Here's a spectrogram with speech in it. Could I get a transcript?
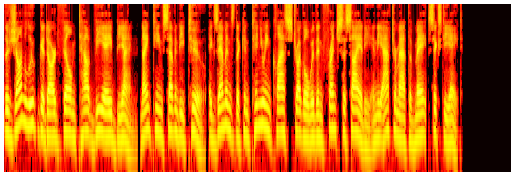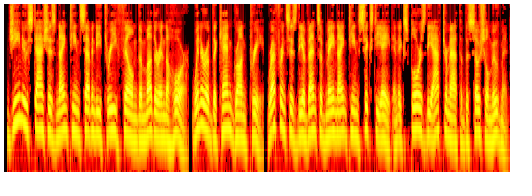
The Jean-Luc Godard film Tout va bien 1972 examines the continuing class struggle within French society in the aftermath of May 68. Jean Eustache's 1973 film The Mother and the Whore, winner of the Cannes Grand Prix, references the events of May 1968 and explores the aftermath of the social movement.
